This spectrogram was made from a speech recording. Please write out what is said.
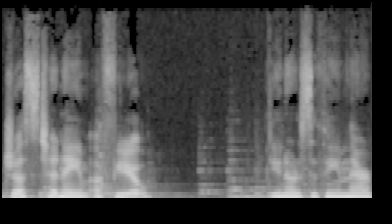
just to name a few. Do you notice the theme there?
